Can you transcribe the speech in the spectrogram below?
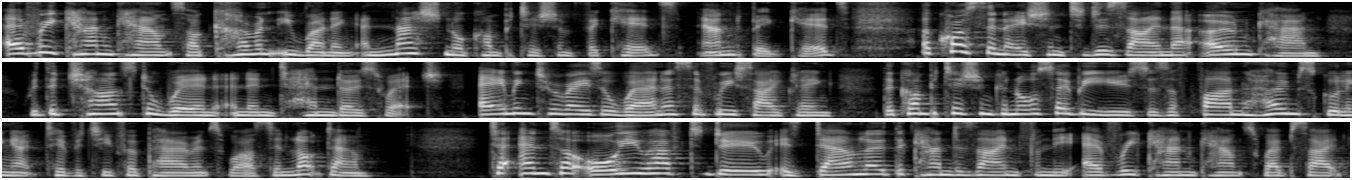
Every Can Counts are currently running a national competition for kids and big kids across the nation to design their own can with the chance to win a Nintendo Switch. Aiming to raise awareness of recycling, the competition can also be used as a fun homeschooling activity for parents whilst in lockdown. To enter, all you have to do is download the can design from the Every Can Counts website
